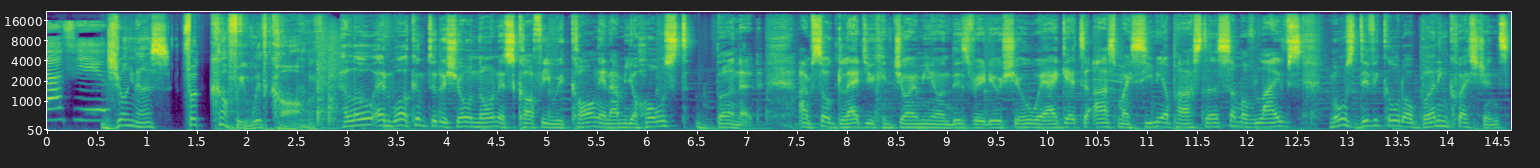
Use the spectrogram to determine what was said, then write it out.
Pastor Kong, we love you. Join us for Coffee with Kong. Hello and welcome to the show known as Coffee with Kong, and I'm your host, Bernard. I'm so glad you can join me on this radio show where I get to ask my senior pastor some of life's most difficult or burning questions,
